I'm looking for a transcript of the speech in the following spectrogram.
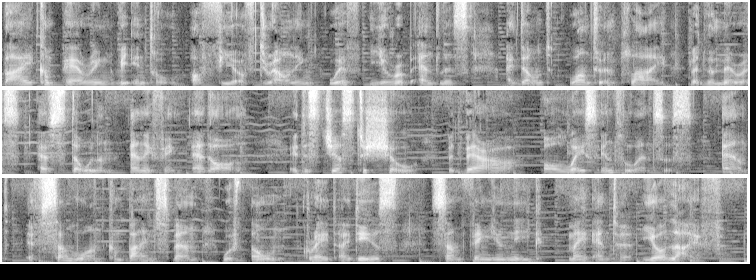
By comparing the intro of Fear of Drowning with Europe Endless, I don't want to imply that the mirrors have stolen anything at all. It is just to show that there are always influences, and if someone combines them with own great ideas, something unique may enter your life.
